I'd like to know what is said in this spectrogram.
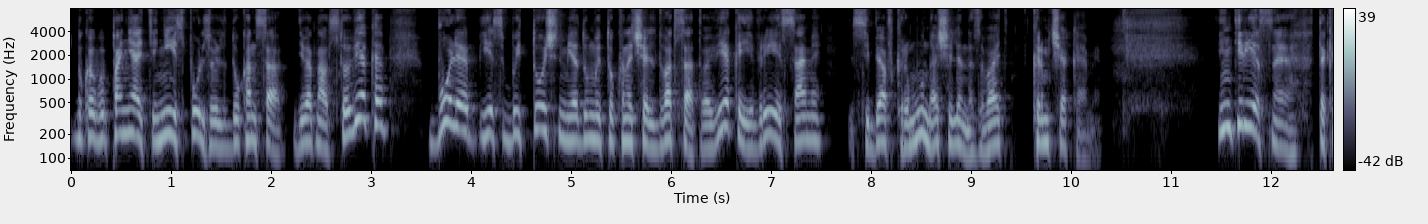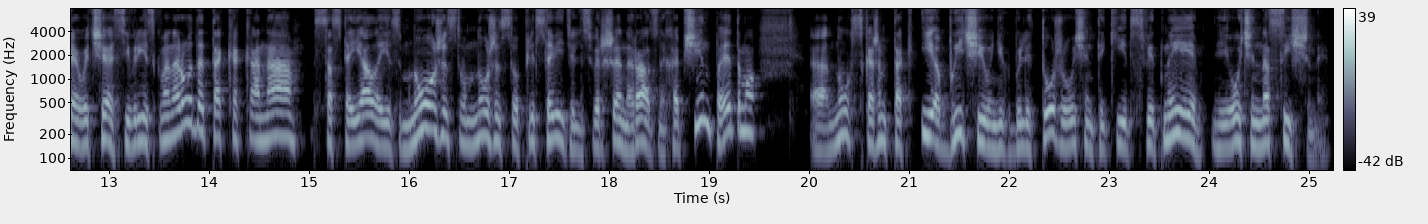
ну, как бы понятие не использовали до конца 19 века. Более, если быть точным, я думаю, только в начале 20 века евреи сами себя в Крыму начали называть крымчаками. Интересная такая вот часть еврейского народа, так как она состояла из множества, множества представителей совершенно разных общин, поэтому, э, ну, скажем так, и обычаи у них были тоже очень такие цветные и очень насыщенные.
